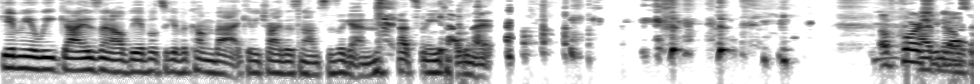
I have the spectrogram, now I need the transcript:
Give me a week, guys, and I'll be able to give a comeback if you try this nonsense again. That's me talking out. Of course, you can also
